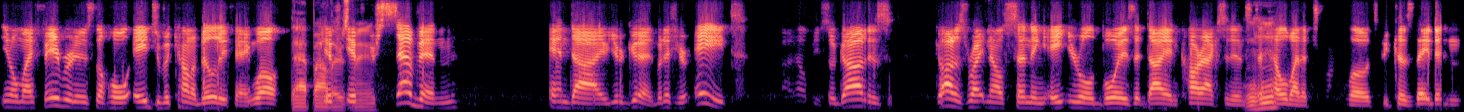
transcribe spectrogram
you know my favorite is the whole age of accountability thing well That bothers if, if you're seven and die you're good but if you're eight god help you so god is god is right now sending eight year old boys that die in car accidents Mhm. to hell by the truckloads because they didn't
